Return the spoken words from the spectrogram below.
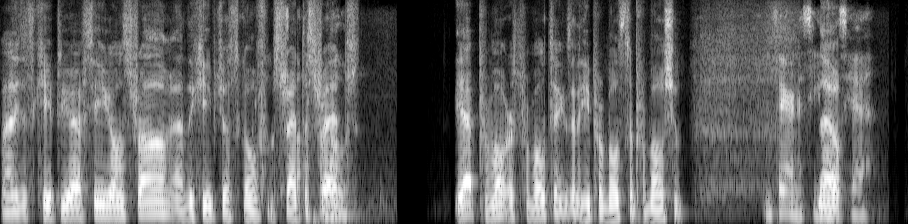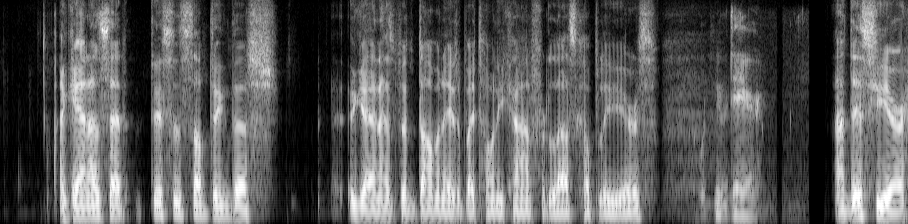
manages to keep the UFC going strong and they keep just going from strength to strength. Yeah, promoters promote things and he promotes the promotion. In fairness, he No. does, yeah. again, as I said, this is something that again has been dominated by Tony Khan for the last couple of years. Would you dare? And this year,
